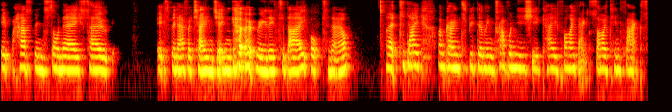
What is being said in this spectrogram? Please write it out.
it has been sunny, so it's been ever changing really today, up to now. Uh, today I'm going to be doing Travel News UK 5 Exciting Facts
